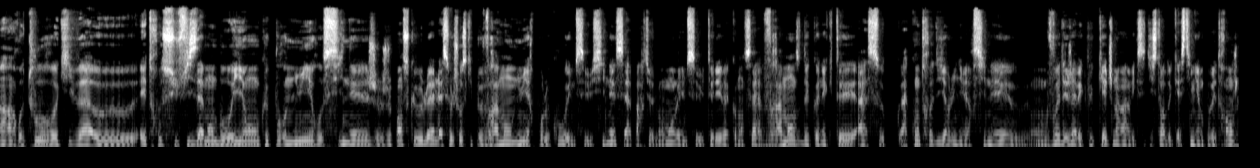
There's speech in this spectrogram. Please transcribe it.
un retour qui va euh, être suffisamment bruyant que pour nuire au ciné. Je, je pense que la, seule chose qui peut vraiment nuire pour le coup au MCU ciné, c'est à partir du moment où le MCU télé va commencer à vraiment se déconnecter, à se à contredire l'univers ciné. Euh, on le voit déjà avec Luke Cage, là, avec cette histoire de casting un peu étrange.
